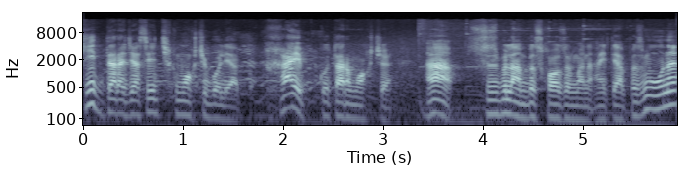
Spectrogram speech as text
hit darajasiga chiqmoqchi bo'lyapti. Hayp ko'tarmoqchi. Ha siz bilan biz hozir mana aytyapmizmi uni?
